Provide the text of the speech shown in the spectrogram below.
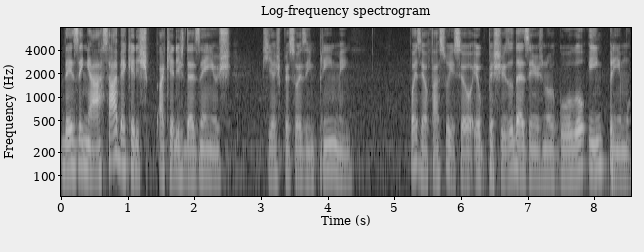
desenhar, sabe aqueles, aqueles desenhos que as pessoas imprimem? Pois é, eu faço isso. Eu, eu pesquiso desenhos no Google e imprimo.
